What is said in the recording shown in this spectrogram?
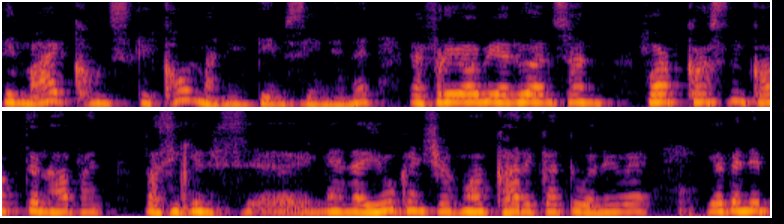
die Malkunst gekommen in dem Sinne. Nicht? Weil früher habe ich ja nur so einen Farbkasten gehabt und habe halt, was ich in, äh, in meiner Jugend schon mal Karikaturen. Ich habe eine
